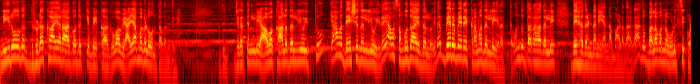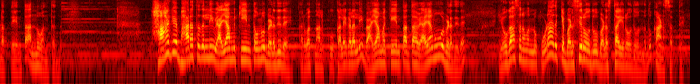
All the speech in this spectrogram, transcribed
ನಿರೋಗ ದೃಢಕಾಯರಾಗೋದಕ್ಕೆ ಬೇಕಾಗುವ ವ್ಯಾಯಾಮಗಳು ಅಂತ ಬಂದಿವೆ. ಅದು ಜಗತ್ತಿನಲ್ಲಿ ಯಾವ ಕಾಲದಲ್ಲಿಯೂ ಇತ್ತು, ಯಾವ ದೇಶದಲ್ಲಿಯೂ ಇದೆ, ಯಾವ ಸಮುದಾಯದಲ್ಲೂ ಇದೆ, ಬೇರೆ ಬೇರೆ ಕ್ರಮದಲ್ಲಿ ಇರುತ್ತೆ. ಒಂದು ತರಹದಲ್ಲಿ ದೇಹದಂಡನೆಯನ್ನು ಮಾಡಿದಾಗ ಅದು ಬಲವನ್ನು ಉಳಿಸಿಕೊಡತ್ತೆ ಅಂತ ಅನ್ನುವಂಥದ್ದು. ಹಾಗೆ ಭಾರತದಲ್ಲಿ ವ್ಯಾಯಾಮಕಿ ಅಂತವೂ ಬೆಳೆದಿದೆ. ಅರವತ್ನಾಲ್ಕು ಕಲೆಗಳಲ್ಲಿ ವ್ಯಾಯಾಮಕಿ ಅಂತ ಅಂತಹ ವ್ಯಾಯಾಮವೂ ಬೆಳೆದಿದೆ. ಯೋಗಾಸನವನ್ನು ಕೂಡ ಅದಕ್ಕೆ ಬಳಸಿರೋದು, ಬಳಸ್ತಾ ಇರೋದು ಅನ್ನೋದು ಕಾಣಿಸುತ್ತೆ.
